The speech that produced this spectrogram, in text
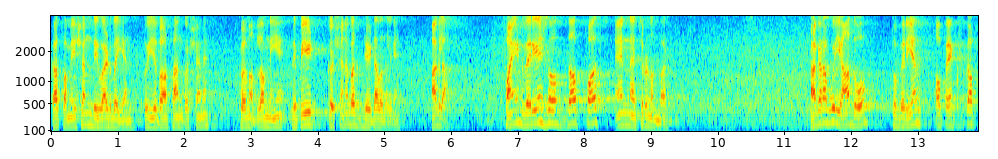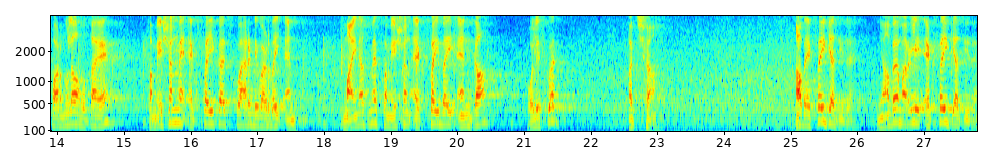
का समेशन डिवाइड बाई एन तो ये तो आसान क्वेश्चन है, कोई मतलब नहीं है। रिपीट क्वेश्चन है, बस डेटा बदल गए। अगला find variance of the first N natural number अगर आपको याद हो तो वेरिएंस ऑफ़ एक्स का फॉर्मूला होता है समेशन में एक्स आई का square divide by N minus में summation X I by N का होल स्क्वायर अच्छा। अब एक्स आई क्या चीज़ है? यहाँ पे हमारे लिए एक्स आई क्या चीज़ है?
